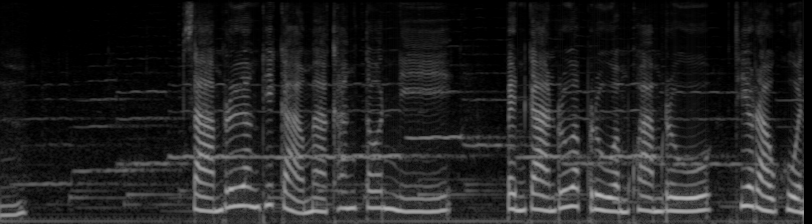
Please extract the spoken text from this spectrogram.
ลสามเรื่องที่กล่าวมาข้างต้นนี้ เป็นการรวบรวมความรู้ที่เราควร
